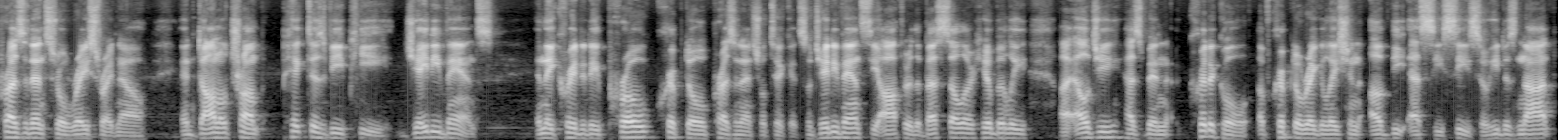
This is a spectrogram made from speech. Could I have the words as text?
presidential race right now, and Donald Trump picked his VP, JD Vance, and they created a pro crypto presidential ticket. So, JD Vance, the author of the bestseller Hillbilly uh, Elegy, has been critical of crypto regulation of the SEC. So, he does not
